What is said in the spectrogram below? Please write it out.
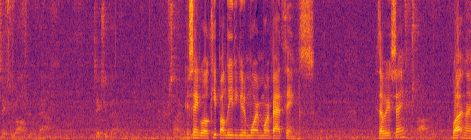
takes you off your path, takes you back. Side You're saying, well, keep on leading you to more and more bad things. Is that what you're saying? Stop. What? And I,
